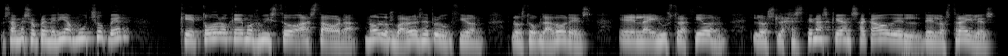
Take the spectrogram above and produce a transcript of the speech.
o sea, me sorprendería mucho ver que todo lo que hemos visto hasta ahora, ¿no? Los valores de producción, los dobladores, eh, la ilustración, las escenas que han sacado de los trailers,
